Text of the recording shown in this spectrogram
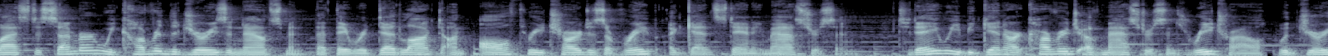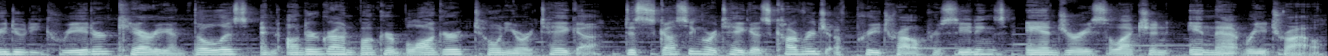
Last December, we covered the jury's announcement that they were deadlocked on all three charges of rape against Danny Masterson. Today, we begin our coverage of Masterson's retrial with Jury Duty creator Kary Antholis and Underground Bunker blogger Tony Ortega, discussing Ortega's coverage of pretrial proceedings and jury selection in that retrial.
